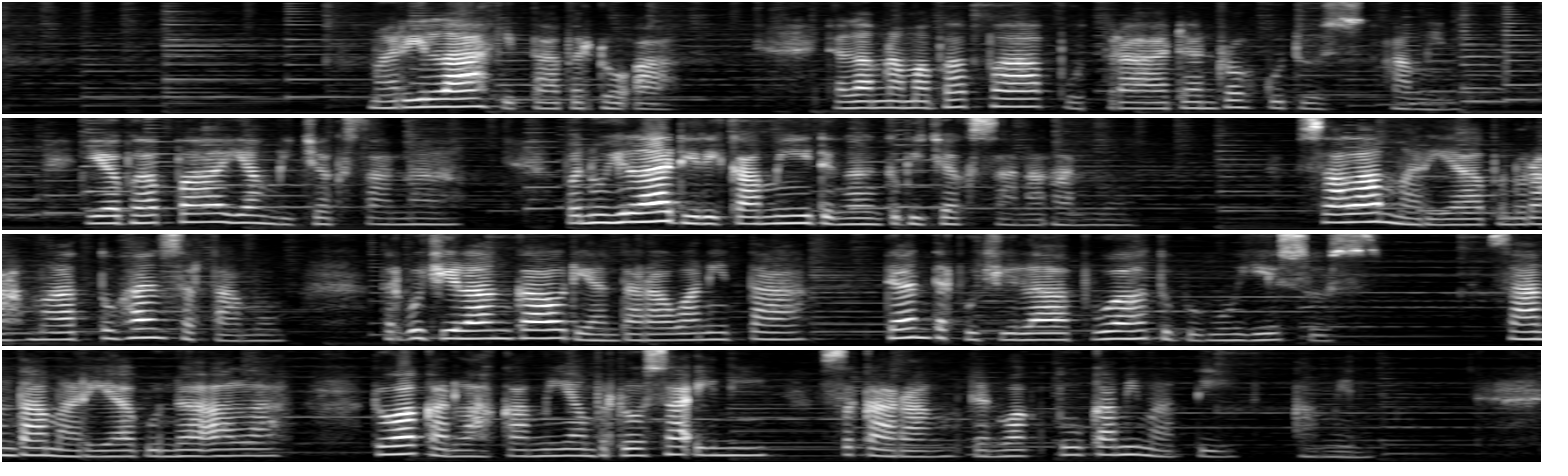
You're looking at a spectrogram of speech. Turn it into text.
Marilah kita berdoa. Dalam nama Bapa, Putra, dan Roh Kudus. Amin. Ya Bapa yang bijaksana, penuhilah diri kami dengan kebijaksanaan-Mu. Salam Maria, penuh rahmat Tuhan sertamu. Terpujilah engkau di antara wanita, dan terpujilah buah tubuhmu Yesus. Santa Maria Bunda Allah, doakanlah kami yang berdosa ini sekarang dan waktu kami mati. Amin.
